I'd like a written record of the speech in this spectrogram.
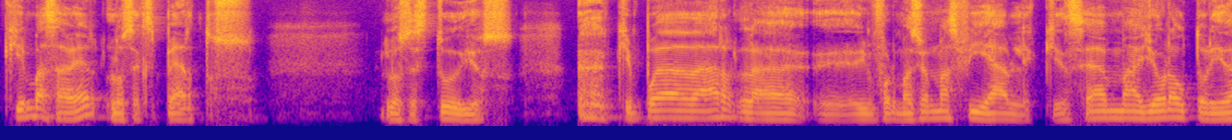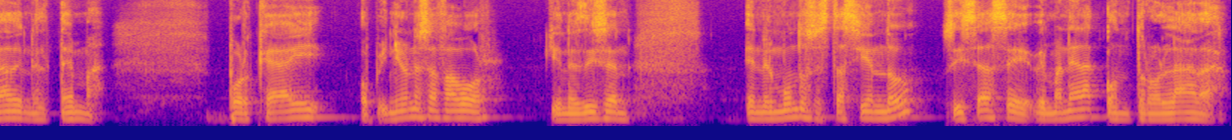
¿quién va a saber? Los expertos, los estudios. Quien pueda dar la eh, información más fiable, quien sea mayor autoridad en el tema. Porque hay opiniones a favor, quienes dicen, en el mundo se está haciendo, si se hace de manera controlada,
